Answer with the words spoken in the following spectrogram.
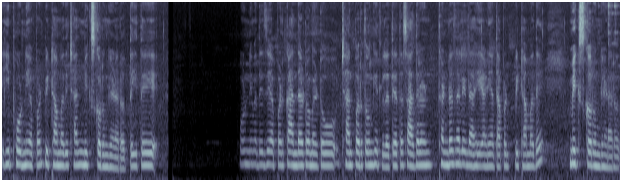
ही फोडणी आपण पिठामध्ये छान मिक्स करून घेणार आहोत. तर इथे फोडणीमध्ये जे आपण कांदा टोमॅटो छान परतवून घेतलेलं ते आता साधारण थंड झालेलं आहे आणि आता आपण पिठामध्ये मिक्स करून घेणार आहोत.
